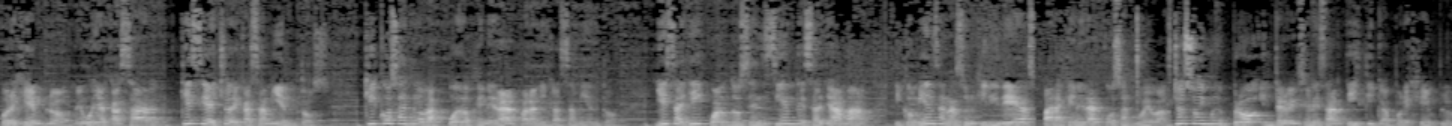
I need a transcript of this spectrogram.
Por ejemplo, me voy a casar, ¿qué se ha hecho de casamientos? ¿Qué cosas nuevas puedo generar para mi casamiento? Y es allí cuando se enciende esa llama y comienzan a surgir ideas para generar cosas nuevas. Yo soy muy pro intervenciones artísticas, por ejemplo.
